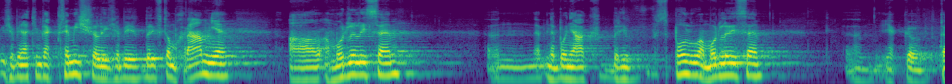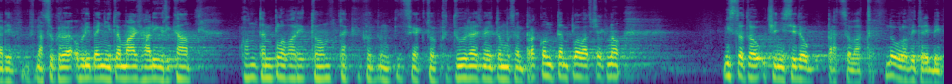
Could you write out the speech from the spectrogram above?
že by nad tím tak přemýšleli, že by byli v tom chrámě a, a modlili se, ne, nebo nějak byli spolu a modlili se. Jak tady na cukrové oblíbení Tomáš Halík říká, kontemplovali to, tak jako, jak to důrazně to musím prokontemplovat všechno. Místo toho učení si jdou pracovat, jdou lovit ryby.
